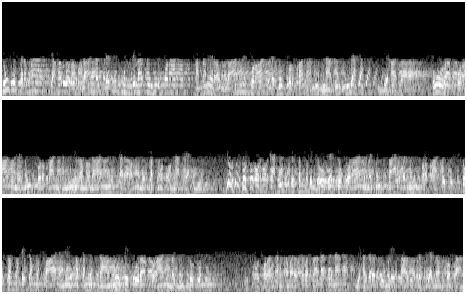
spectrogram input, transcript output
کیونکہ فرما شہر و رمضان الذي انزل فيه القرآن ہم نے رمضان میں قرآن مجید قرآن حمید نازل کیا۔ لہذا پورا قرآن مجید قرآن حمید رمضان میں خرابی میں ختم ہونا چاہیے۔ جو سکھ اور کاہل قسم کے لوگ ہیں جو قرآن مجید سال بھر نہیں پڑھ پاتے، تو کم سے کم سال میں اپنے کاموں سے پورا قرآن مجید کو سن۔ اور بڑا ہمارا سب تعالیٰ کا نام، یہ حضرت عمر صاحب رضی اللہ کو کام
